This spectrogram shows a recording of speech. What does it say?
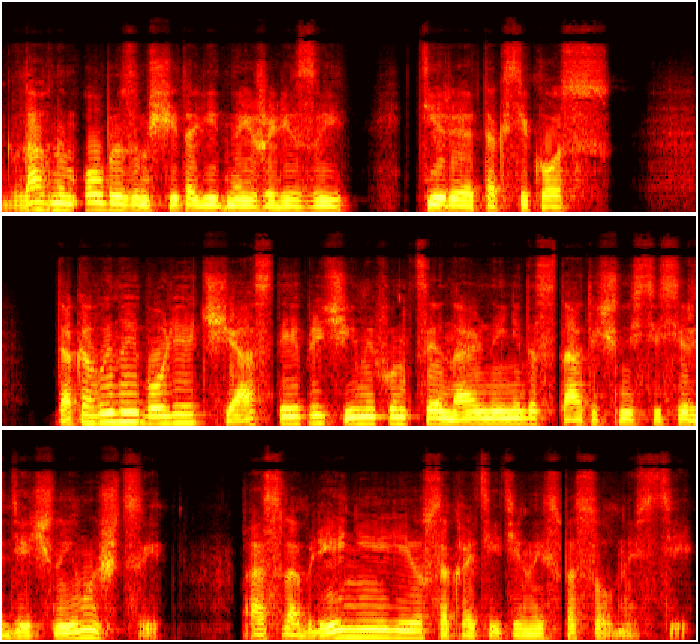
главным образом щитовидной железы, тиреотоксикоз. Таковы наиболее частые причины функциональной недостаточности сердечной мышцы ослабление ее сократительной способности.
